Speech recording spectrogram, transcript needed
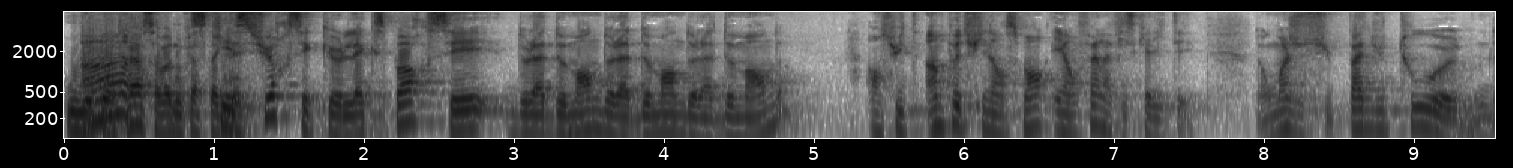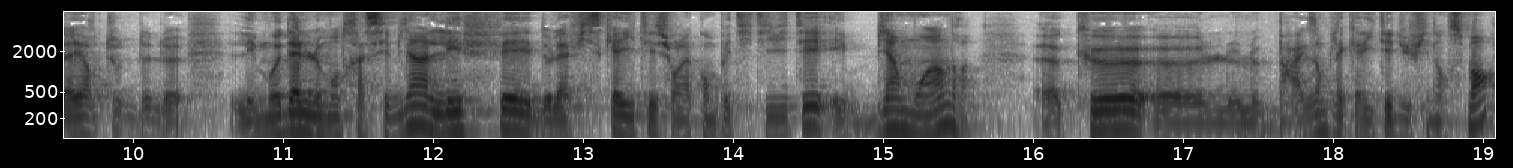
ou au un, contraire, ça va nous faire stagner Ce qui est sûr, c'est que l'export, c'est de la demande, de la demande, de la demande. Ensuite, un peu de financement et enfin la fiscalité. Donc moi, je suis pas du tout. Euh, D'ailleurs, le, les modèles le montrent assez bien. L'effet de la fiscalité sur la compétitivité est bien moindre euh, que euh, le, le, par exemple la qualité du financement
